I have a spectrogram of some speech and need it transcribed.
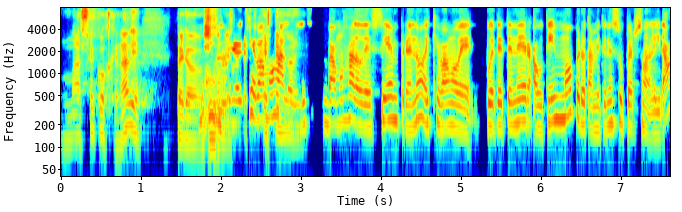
más secos que nadie. Pero, es que vamos, a lo de, vamos a lo de siempre, ¿no? Es que vamos a ver, puede tener autismo, pero también tiene su personalidad.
